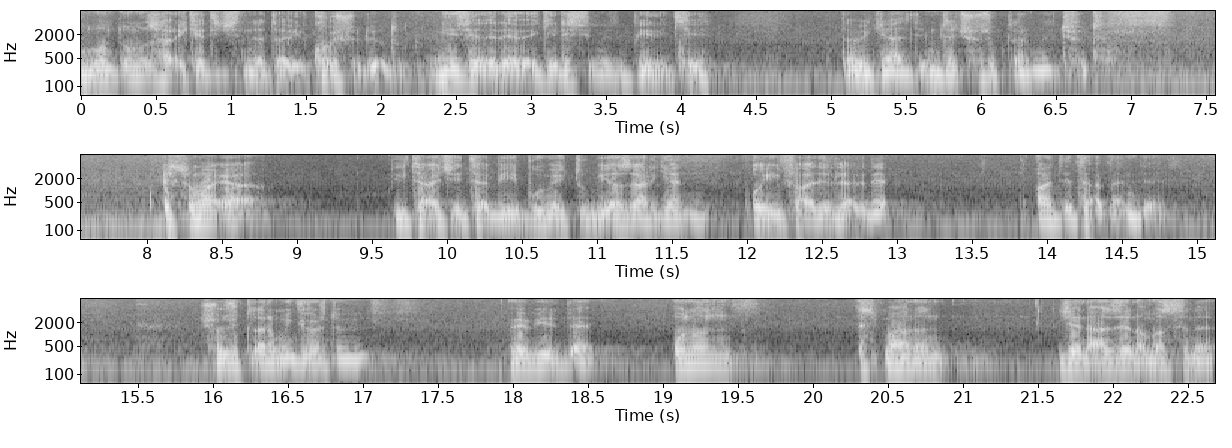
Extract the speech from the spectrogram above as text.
Bulunduğumuz hareket içinde tabii koşturuyorduk. Geceleri eve gelişimiz bir iki. Tabii geldiğimde çocuklarım yatıyordu. Esma'ya İltihaci tabii bu mektubu yazarken o ifadelerde adeta ben de çocuklarımı gördüm ve bir de onun Esma'nın cenaze namazını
